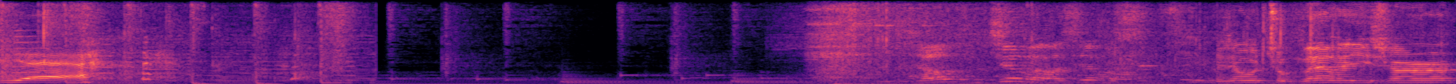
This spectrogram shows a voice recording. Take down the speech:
耶！行，你进来吧，进来。而且我准备了一身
